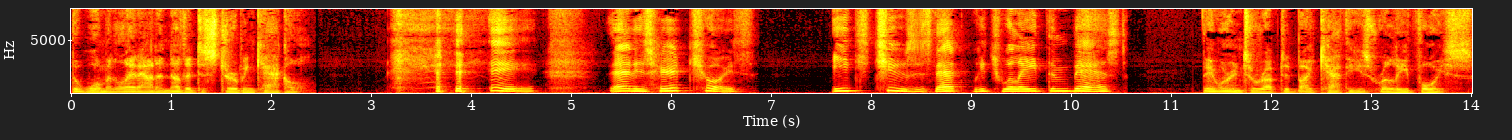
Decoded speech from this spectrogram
The woman let out another disturbing cackle. that is her choice. Each chooses that which will aid them best. They were interrupted by Kathy's relieved voice.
